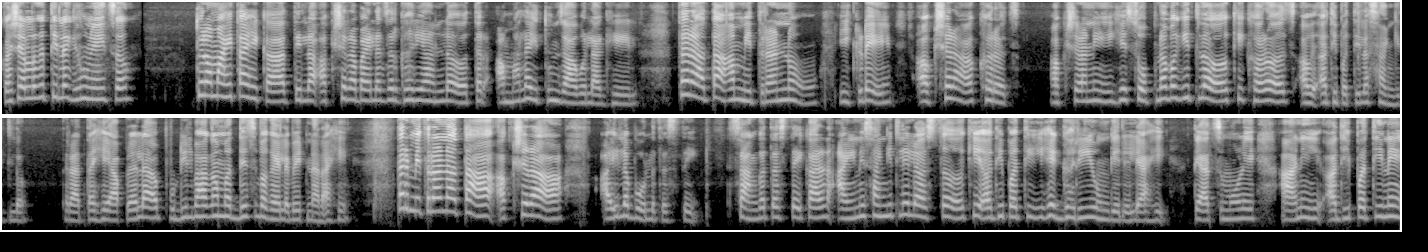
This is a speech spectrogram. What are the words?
कशाला तिला घेऊन यायचं? तुला माहीत आहे का तिला अक्षराबाईला जर घरी आणलं तर आम्हाला इथून जावं लागेल. तर आता मित्रांनो इकडे अक्षरा खरंच अक्षराने हे स्वप्न बघितलं की खरंच अधिपतीला सांगितलं. तर आता हे आपल्याला पुढील भागामध्येच बघायला भेटणार आहे. तर मित्रांनो आता अक्षरा आईला बोलत असते. सांगत असते कारण आईने सांगितलेलं असतं की अधिपती हे घरी येऊन गेलेले आहे. त्याचमुळे आणि अधिपतीने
